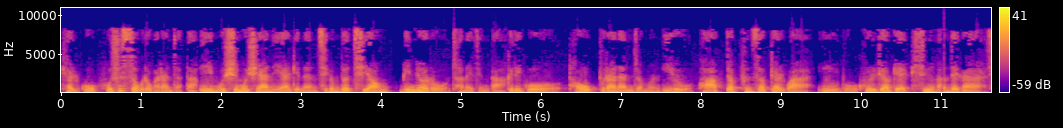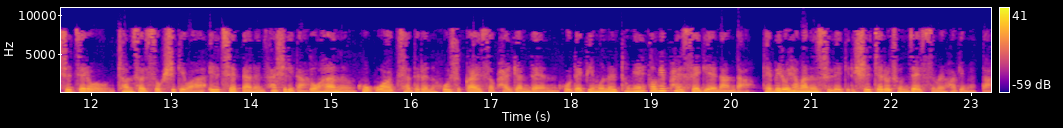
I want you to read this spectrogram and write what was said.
결국 호수 속으로 가라앉았다. 이 무시무시한 이야기는 지금도 지역 민요로 전해진다. 그리고 더욱 불안한 점은 이후 과 학적 분석 결과 일부 골격의 피난대가 실제로 전설 속 시기와 일치했다는 사실이다. 또한 고고학자들은 호숫가에서 발견된 고대 비문을 통해 서기 8세기에 난다. 대비로 향하는 순례길이 실제로 존재했음을 확인했다.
